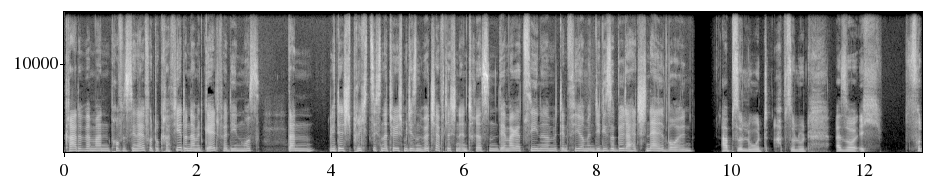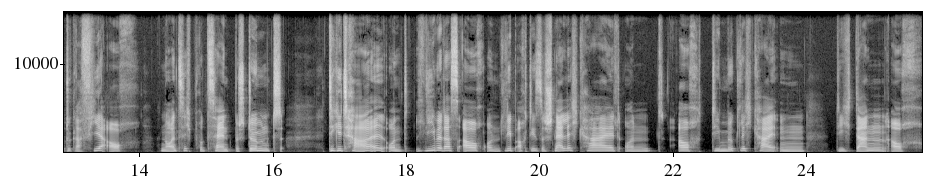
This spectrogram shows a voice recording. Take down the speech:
gerade wenn man professionell fotografiert und damit Geld verdienen muss, dann widerspricht sich natürlich mit diesen wirtschaftlichen Interessen der Magazine, mit den Firmen, die diese Bilder halt schnell wollen. Absolut, absolut. Also ich fotografiere auch 90 Prozent bestimmt digital und liebe das auch und liebe auch diese Schnelligkeit und auch die Möglichkeiten, die ich dann auch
